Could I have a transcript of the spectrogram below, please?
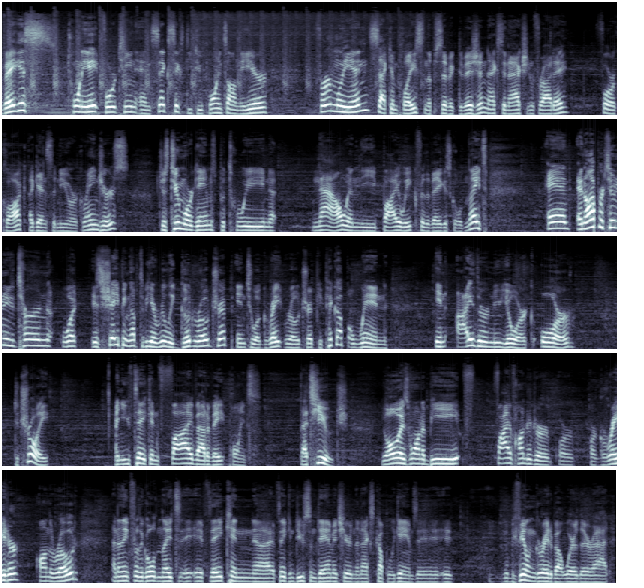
Vegas 28 14 and 6, 62 points on the year. Firmly in second place in the Pacific Division. Next in action Friday, 4 o'clock against the New York Rangers. Just two more games between now and the bye week for the Vegas Golden Knights. And an opportunity to turn what is shaping up to be a really good road trip into a great road trip. You pick up a win in either New York or Detroit, and you've taken five out of eight points. That's huge. You always want to be 500 or, or, or greater on the road. And I think for the Golden Knights, if they can uh, if they can do some damage here in the next couple of games, it, it, you'll be feeling great about where they're at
